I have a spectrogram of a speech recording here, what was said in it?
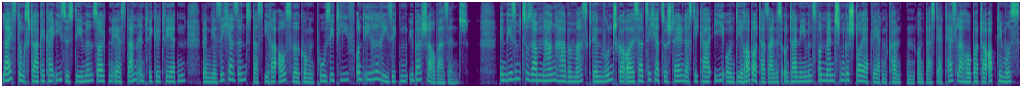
Leistungsstarke KI-Systeme sollten erst dann entwickelt werden, wenn wir sicher sind, dass ihre Auswirkungen positiv und ihre Risiken überschaubar sind. In diesem Zusammenhang habe Musk den Wunsch geäußert, sicherzustellen, dass die KI und die Roboter seines Unternehmens von Menschen gesteuert werden könnten und dass der Tesla-Roboter Optimus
